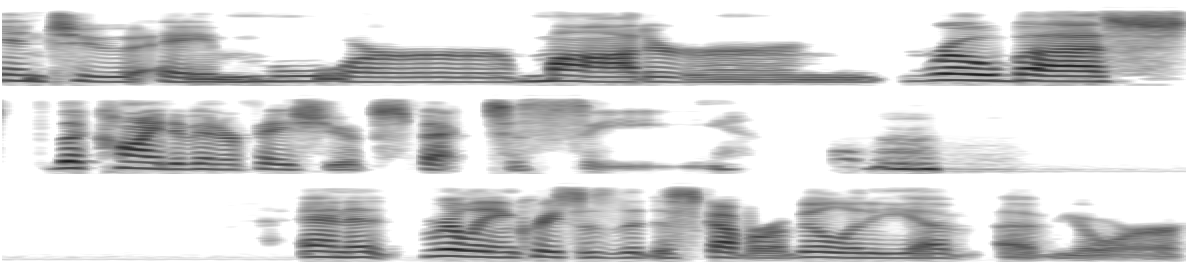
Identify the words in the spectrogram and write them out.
into a more modern robust the kind of interface you expect to see Mhm. and it really increases the discoverability of, of your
